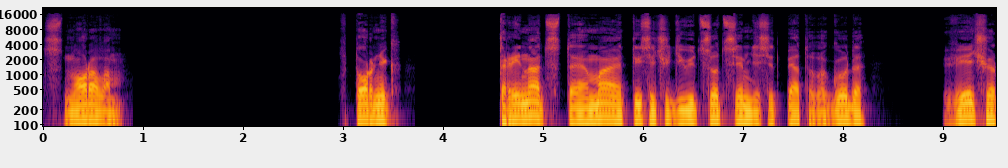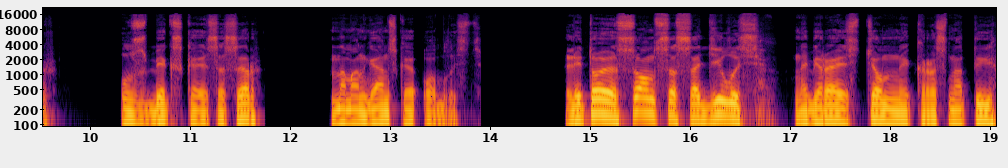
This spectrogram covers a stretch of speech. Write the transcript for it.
с норовом. Вторник, 13 мая 1975 года, вечер, Узбекская ССР, Наманганская область. Литое солнце садилось, набираясь темной красноты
